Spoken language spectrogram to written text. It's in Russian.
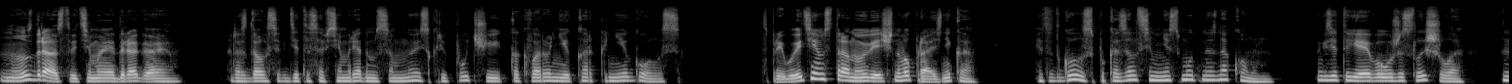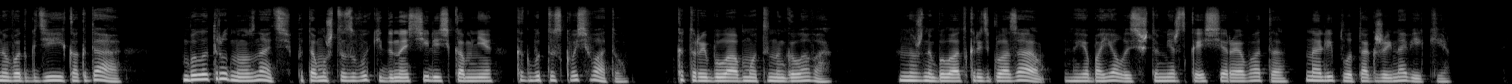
«Ну, здравствуйте, моя дорогая», — раздался где-то совсем рядом со мной скрипучий, как воронье карканье голос. «С прибытием в страну вечного праздника». Этот голос показался мне смутно знакомым. Где-то я его уже слышала, но вот где и когда было трудно узнать, потому что звуки доносились ко мне как будто сквозь вату, которой была обмотана голова. Нужно было открыть глаза, но я боялась, что мерзкая серая вата налипла также и навеки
